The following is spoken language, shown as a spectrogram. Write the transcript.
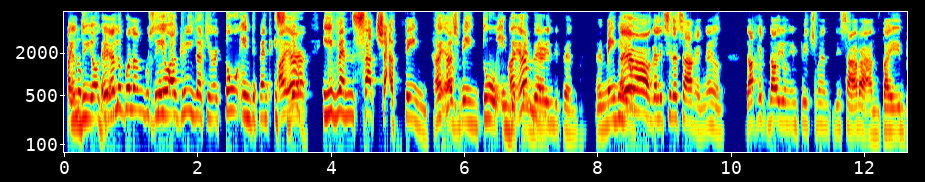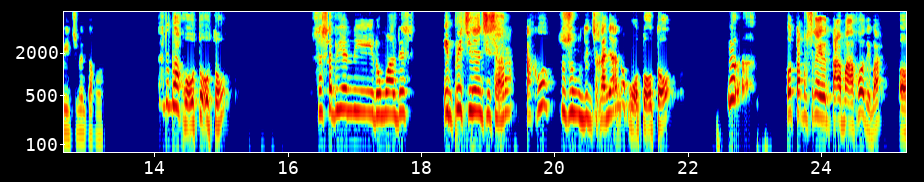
Ay, Ano- do you agree? Eh, ano ba lang gusto do you mo? agree that you're too independent? Is I am. there even such a thing I am, as being too I independent? am very independent. Uh, Maybe Ay, oh, galit sila sa akin ngayon. Bakit daw yung impeachment ni Sara, anti-impeachment ako? Ano ba ako, uto-uto? Sasabihan ni Romualdez, impeach niyo yan si Sara. Ako, susunod din sa kanya, ano ko, uto-uto? Yun, O tapos ngayon, tama ako, di ba? Oh,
